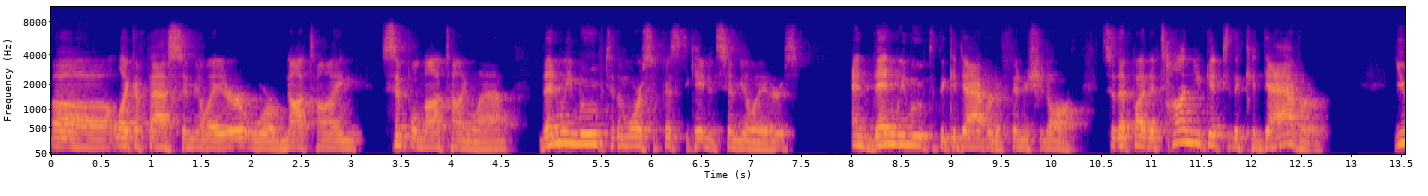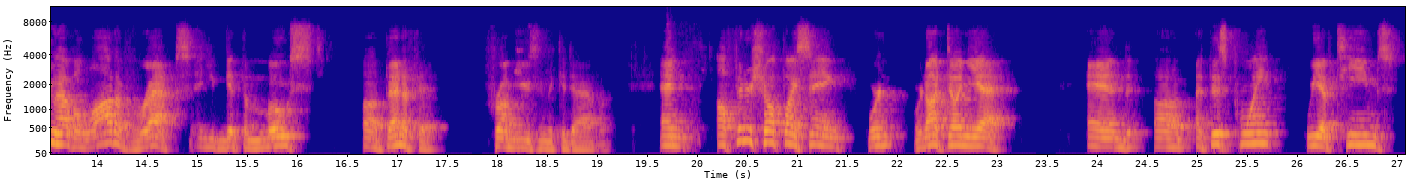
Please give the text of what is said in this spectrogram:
uh, like a fast simulator or knot tying, simple knot tying lab. Then we move to the more sophisticated simulators. And then we move to the cadaver to finish it off. So that by the time you get to the cadaver, you have a lot of reps and you can get the most uh, benefit from using the cadaver. And I'll finish off by saying we're, we're not done yet. And uh, at this point, we have teams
